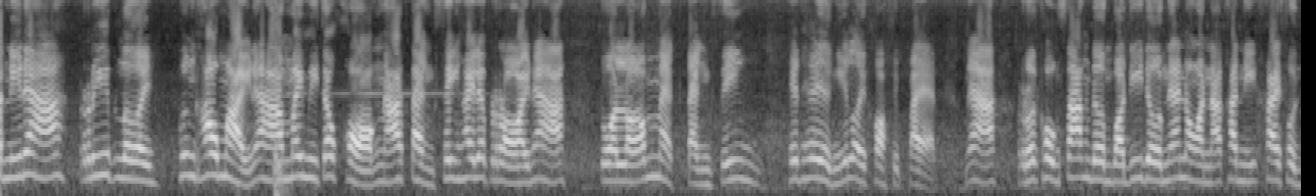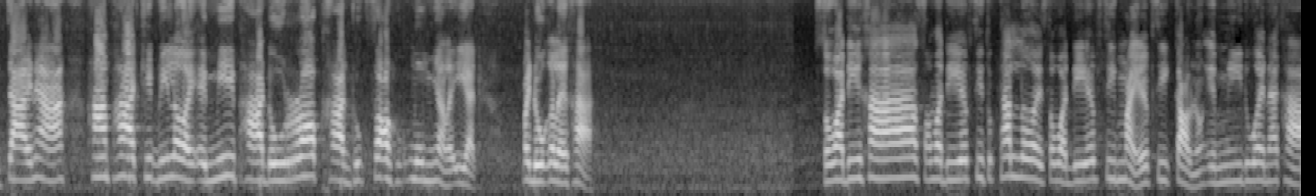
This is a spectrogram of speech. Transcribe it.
ันนี้นะคะรีบเลยเพิ่งเข้าใหม่นะคะไม่มีเจ้าของนะ แต่งซิ่งให้เรียบร้อยนะคะตัวล้อมแม็กแต่งซิ่ง เท่ๆอย่างนี้เลยขอบ 18 นะคะรถโครงสร้างเดิมบอดี้เดิมแน่นอนนะ คันนี้ใครสนใจนะคะห้ามพลาดคลิปนี้เลย เอมมี่พาดูรอบคันทุกซอกทุกมุมอย่างละเอียด ไปดูกันเลยค่ะ สวัสดีค่ะ สวัสดี FC ทุกท่านเลย สวัสดี FC ใหม่ FC เก่าน้องเอมมี่ด้วยนะคะ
